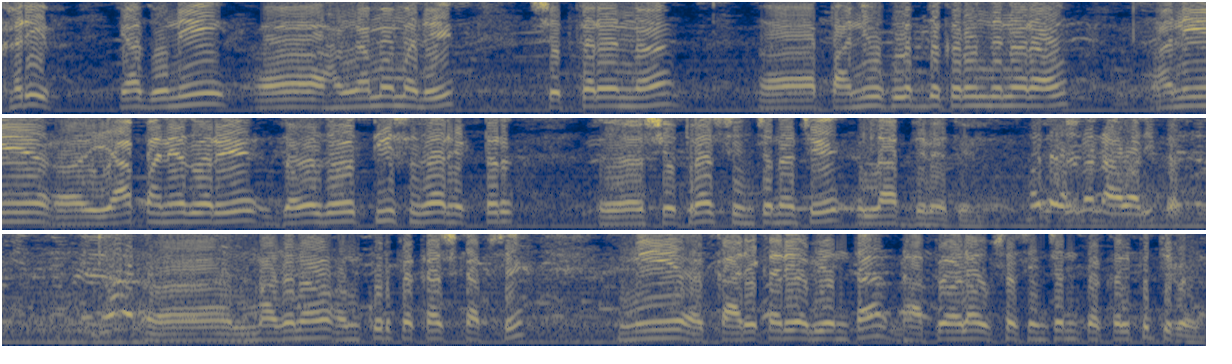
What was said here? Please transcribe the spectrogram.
खरीफ या दोन्ही हंगामामध्ये शेतकऱ्यांना पाणी उपलब्ध करून देणार आहोत. आणि या पाण्याद्वारे जवळजवळ तीस हजार हेक्टर क्षेत्रात सिंचनाचे लाभ देण्यात येईल. माझं नाव अंकुर प्रकाश कापसे. मी कार्यकारी अभियंता धापेवाडा उपसा सिंचन प्रकल्प तिरोडा.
